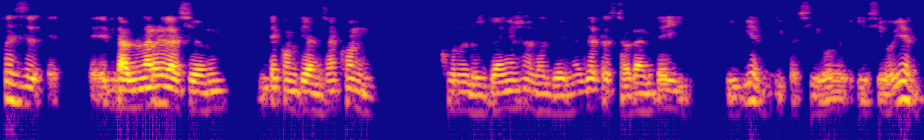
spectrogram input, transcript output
pues eh, eh una relación de confianza con, con los dueños o las dueñas del restaurante y, y bien, y pues sigo, y sigo viendo.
